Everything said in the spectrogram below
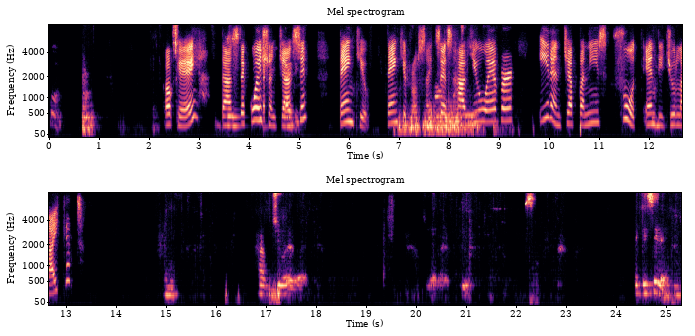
food? Okay, that's the mm-hmm. question, Jancy. Thank you. Thank you, Rosa. It says, have you ever eaten Japanese food and did you like it? Have you ever? I can see that.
